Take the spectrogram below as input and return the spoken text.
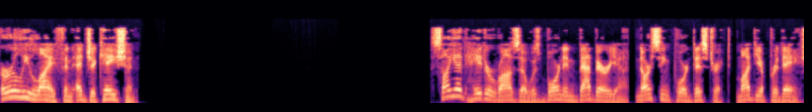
Early life and education Syed Haider Raza was born in Babaria, Narsinghpur district, Madhya Pradesh,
